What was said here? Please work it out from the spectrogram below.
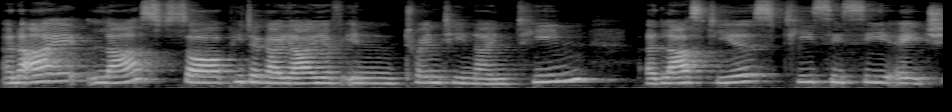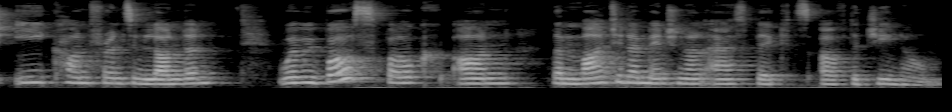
And I last saw Peter Gajayev in 2019 at last year's TCCHE conference in London, where we both spoke on the multidimensional aspects of the genome.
